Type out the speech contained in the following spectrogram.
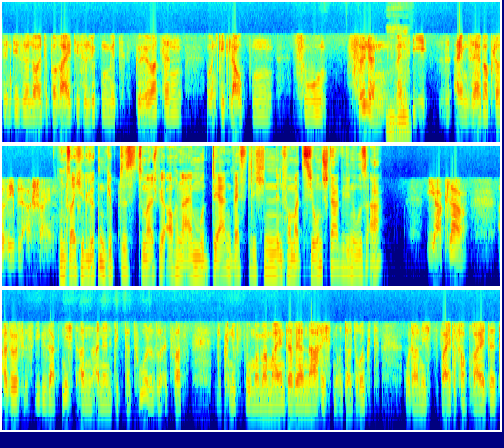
sind diese Leute bereit, diese Lücken mit Gehörten und Geglaubten zu füllen, mhm. wenn sie einem selber plausibel erscheinen. Und solche Lücken gibt es zum Beispiel auch in einem modernen westlichen Informationsstaat wie den USA? Ja, klar. Also es ist wie gesagt nicht an, an eine Diktatur oder so etwas geknüpft, wo man mal meint, da werden Nachrichten unterdrückt oder nicht weiterverbreitet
